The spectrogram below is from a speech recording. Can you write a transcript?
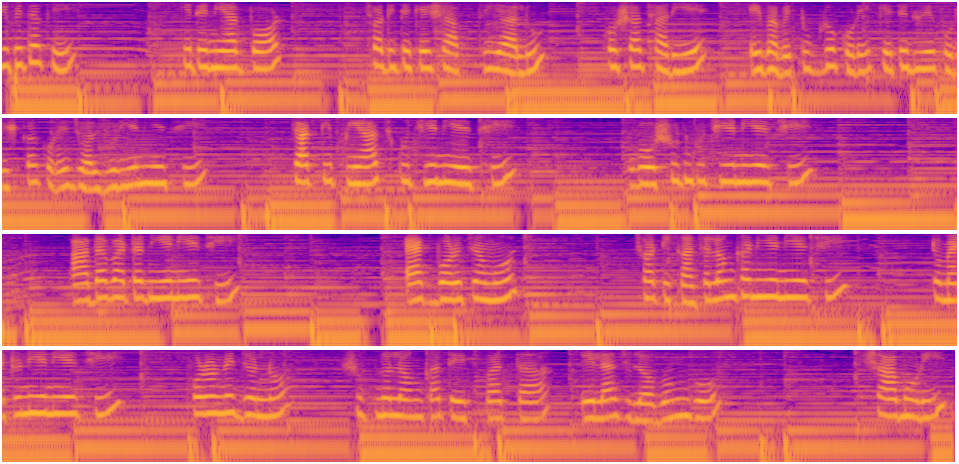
পেঁপেটাকে কেটে নেওয়ার পর ছটি থেকে সাতটি আলু খোসা ছাড়িয়ে এইভাবে টুকরো করে কেটে ধুয়ে পরিষ্কার করে জল ঝরিয়ে নিয়েছি। চারটি পেঁয়াজ কুচিয়ে নিয়েছি, রসুন কুচিয়ে নিয়েছি, আদা বাটা নিয়ে নিয়েছি, এক বড় চামচ, ছটি কাঁচা লঙ্কা নিয়ে নিয়েছি, টমেটো নিয়ে নিয়েছি, ফোড়নের জন্য শুকনো লঙ্কা, তেজপাতা, এলাচ, লবঙ্গ সামরিচ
